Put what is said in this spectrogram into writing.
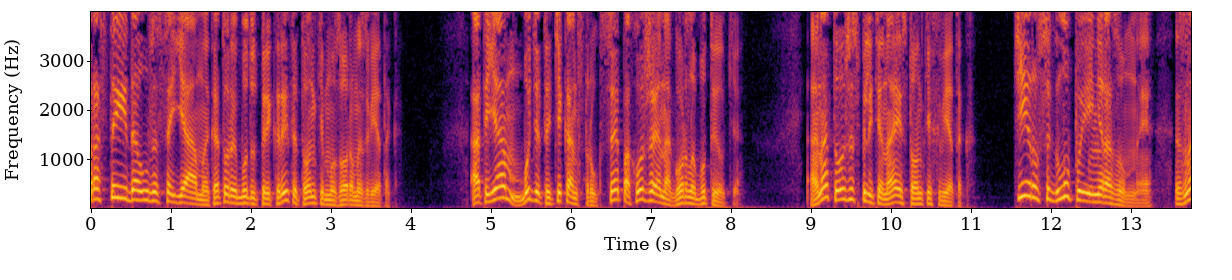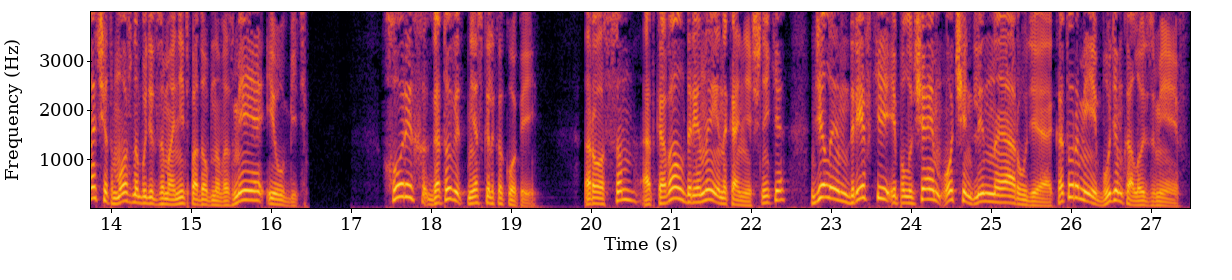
Простые до ужаса ямы, которые будут прикрыты тонким узором из веток. От ям будет идти конструкция, похожая на горло бутылки. Она тоже сплетена из тонких веток. Тирусы глупые и неразумные, значит, можно будет заманить подобного змея и убить. Хорих готовит несколько копий. Россом отковал дряные наконечники, делаем древки и получаем очень длинное орудие, которыми и будем колоть змеев.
